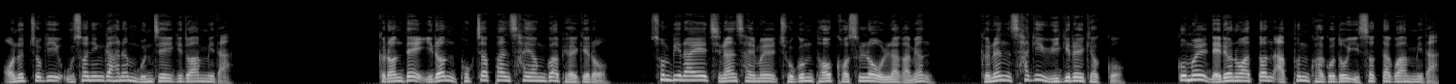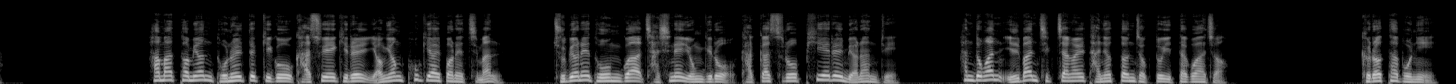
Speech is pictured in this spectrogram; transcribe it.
어느 쪽이 우선인가 하는 문제이기도 합니다. 그런데 이런 복잡한 사연과 별개로 손비나의 지난 삶을 조금 더 거슬러 올라가면 그는 사기 위기를 겪고 꿈을 내려놓았던 아픈 과거도 있었다고 합니다. 하마터면 돈을 뜯기고 가수의 길을 영영 포기할 뻔했지만 주변의 도움과 자신의 용기로 가까스로 피해를 면한 뒤 한동안 일반 직장을 다녔던 적도 있다고 하죠. 그렇다 보니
